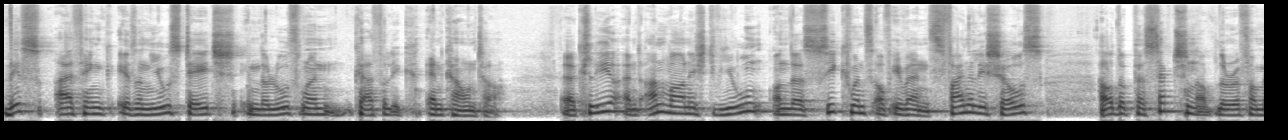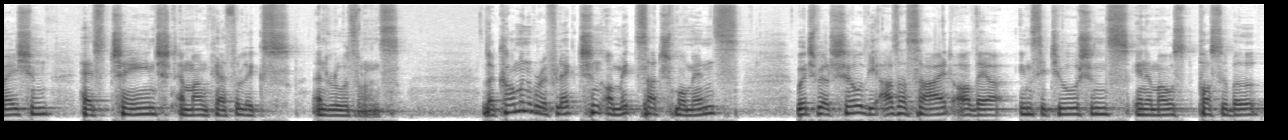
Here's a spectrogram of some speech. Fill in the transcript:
This, I think, is a new stage in the Lutheran Catholic encounter. A clear and unvarnished view on the sequence of events finally shows how the perception of the Reformation has changed among Catholics and Lutherans. The common reflection omits such moments which will show the other side or their institutions in a most possible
